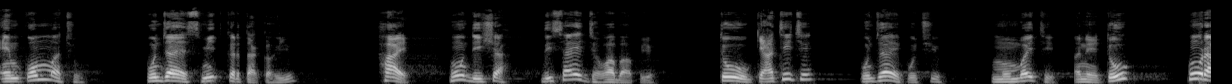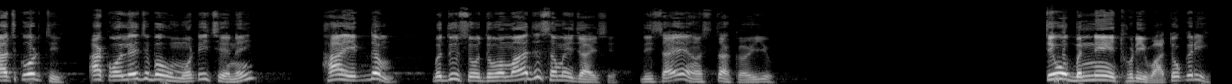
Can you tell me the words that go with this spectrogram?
એમકોમમાં છું, પૂંજાએ સ્મિત કરતા કહ્યું. હાય, હું દિશા. દિશાએ જવાબ આપ્યો. તું ક્યાંથી છે? પૂંજાએ પૂછ્યું. મુંબઈથી. અને તું? હું રાજકોટથી. આ કોલેજ બહુ મોટી છે નહીં? હા, એકદમ. બધું શોધવામાં જ સમય જાય છે. દિશાએ હસતા કહ્યું. તેઓ બંને થોડી વાતો કરી.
